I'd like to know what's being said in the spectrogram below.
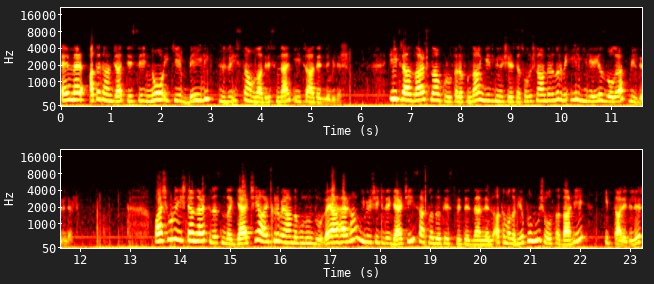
Enver Atakan Caddesi No 2 Beylikdüzü İstanbul adresinden itiraz edilebilir. İtirazlar sınav kurulu tarafından 7 gün içerisinde sonuçlandırılır ve ilgiliye yazılı olarak bildirilir. Başvuru işlemler sırasında gerçeğe aykırı beyanda bulunduğu veya herhangi bir şekilde gerçeği sakladığı tespit edilenlerin atamaları yapılmış olsa dahi iptal edilir.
